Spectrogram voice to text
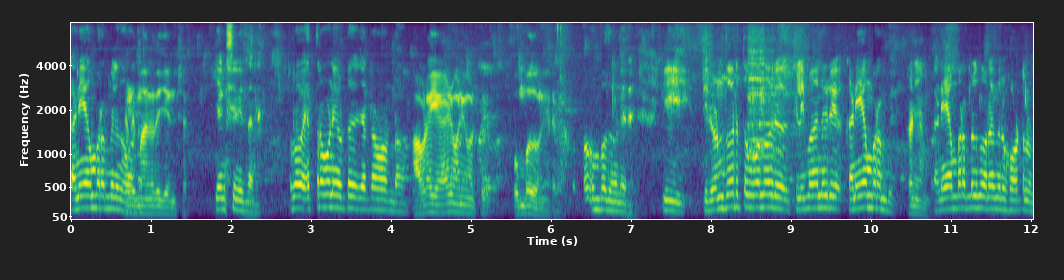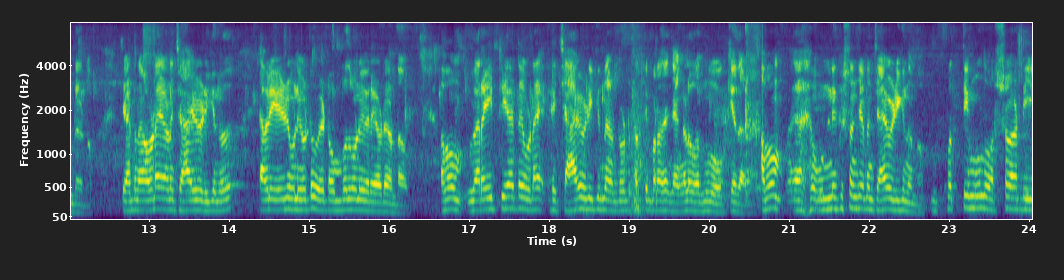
കണിയാമ്പറമ്പിൽ കിളിമാനൂർ ജംഗ്ഷൻ. ജംഗ്ഷനിൽ തന്നെ. അപ്പോൾ എത്ര മണി തൊട്ട് ചേട്ടൻ അവിടെ ഉണ്ടാവും അവിടെ ഏഴ് മണി തൊട്ട് ഒമ്പത് മണി വരെ ഒമ്പത് മണി വരെ. ഈ തിരുവനന്തപുരത്ത് പോകുന്ന ഒരു കിളിമാനൂർ കണിയാമ്പറമ്പിൽ. കണിയാമ്പറം കണിയാമ്പറമ്പിൽ എന്ന് പറയുന്ന ഒരു ഹോട്ടലുണ്ട് കേട്ടോ ചേട്ടൻ അവിടെയാണ് ചായ ഒഴിക്കുന്നത്. രാവിലെ ഏഴ് മണി തൊട്ട് പോയിട്ട് ഒമ്പത് മണി വരെ അവിടെ ഉണ്ടാവും. അപ്പം വെറൈറ്റി ആയിട്ട് ഇവിടെ ചായ ഒഴിക്കുന്ന കണ്ടുകൊണ്ട് സത്യം പറഞ്ഞാൽ ഞങ്ങൾ വന്ന് നോക്കിയതാണ്. അപ്പം ഉണ്ണികൃഷ്ണൻ ചേട്ടൻ ചായ ഒഴിക്കുന്നുണ്ടോ? മുപ്പത്തിമൂന്ന് വർഷമായിട്ട് ഈ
